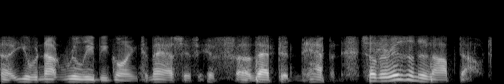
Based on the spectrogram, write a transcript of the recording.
Uh, you would not really be going to mass if if that didn't happen. So there isn't an opt out.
